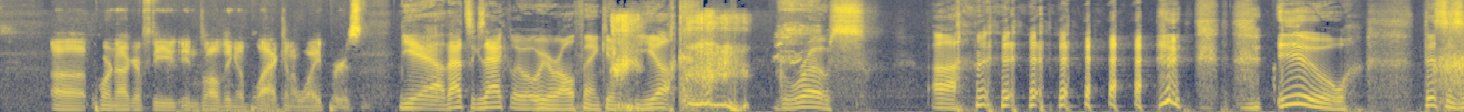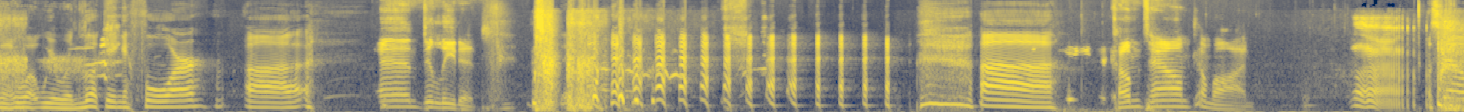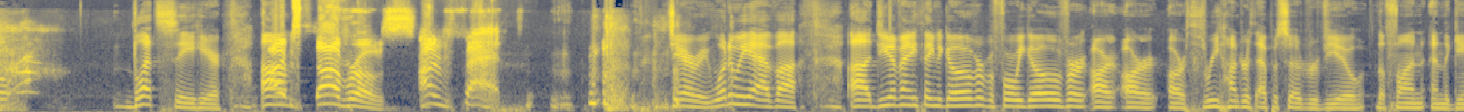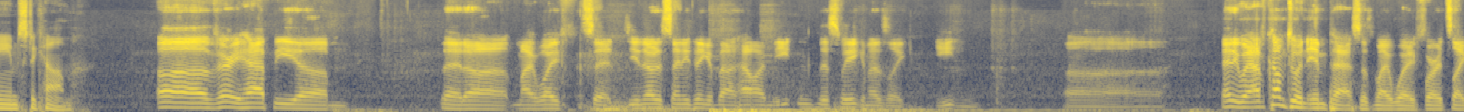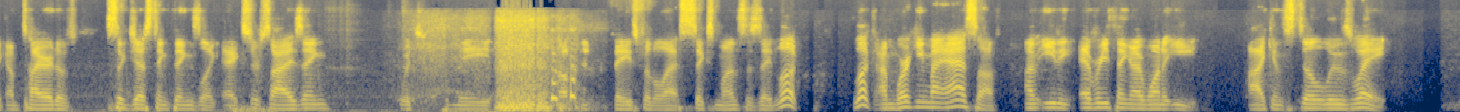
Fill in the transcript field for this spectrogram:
uh, pornography involving a black and a white person. Yeah, that's exactly what we were all thinking. Yuck. Gross. Uh, ew. This isn't what we were looking for. Uh, and deleted. Uh, Come town, come on. so let's see here. Um, I'm Stavros. I'm fat. Jerry, what do we have? Uh, uh, do you have anything to go over before we go over our our our 300th episode review, the fun and the games to come? Uh, very happy um, that uh, my wife said, "Do you notice anything about how I'm eating this week?" And I was like, "Eating." Uh, anyway, I've come to an impasse with my wife where it's like I'm tired of suggesting things like exercising, which to me I've in the face for the last six months to say, "Look, look, I'm working my ass off. I'm eating everything I want to eat. I can still lose weight."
